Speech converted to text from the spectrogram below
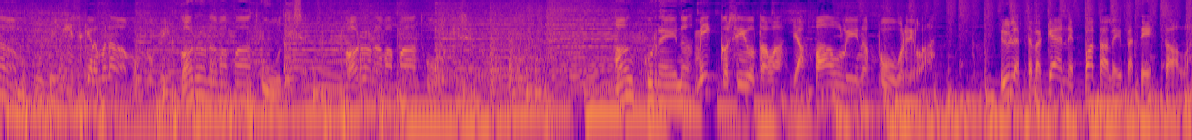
aamuklubi. Iskelmän aamuklubi. Koronavapaat uutiset. Koronavapaat uutiset. Ankkureina Mikko Siltala ja Pauliina Puurila. Yllättävä käänne pataleipätehtaalla.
